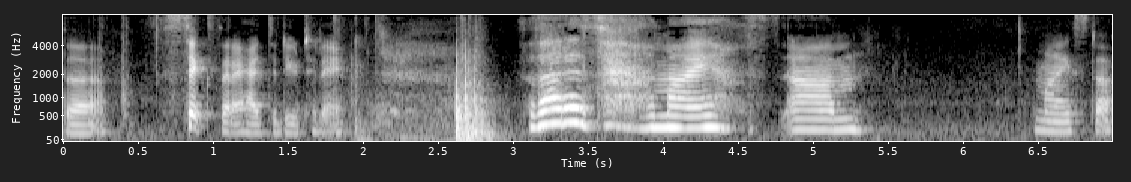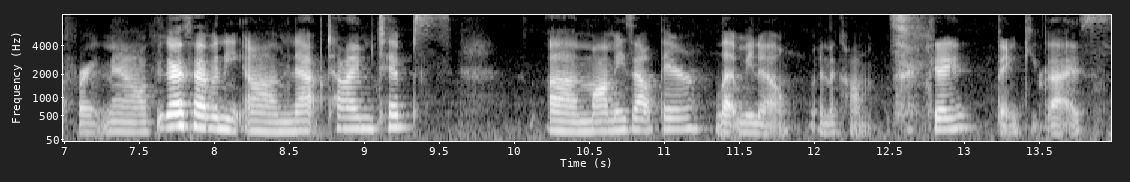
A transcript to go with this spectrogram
the six that I had to do today. So that is my um, my stuff right now. If you guys have any um, nap time tips, um, mommies out there, let me know in the comments. Okay? Thank you guys.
